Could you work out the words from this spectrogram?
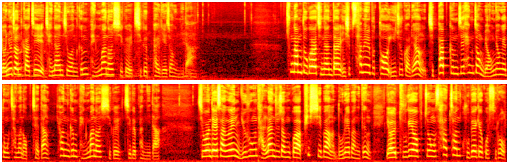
연휴 전까지 재난 지원금 100만 원씩을 지급할 예정입니다. 충남도가 지난달 23일부터 2주가량 집합금지 행정명령에 동참한 업체당 현금 100만 원씩을 지급합니다. 지원 대상은 유흥 단란주점과 PC방, 노래방 등 12개 업종 4,900여 곳으로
